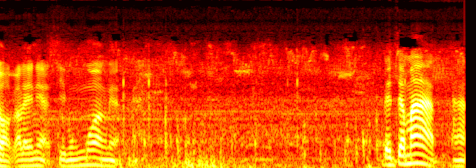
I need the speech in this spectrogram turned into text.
ดอกอะไรเนี่ยสีม่วงๆเนี่ยเบญจมาศอ่า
